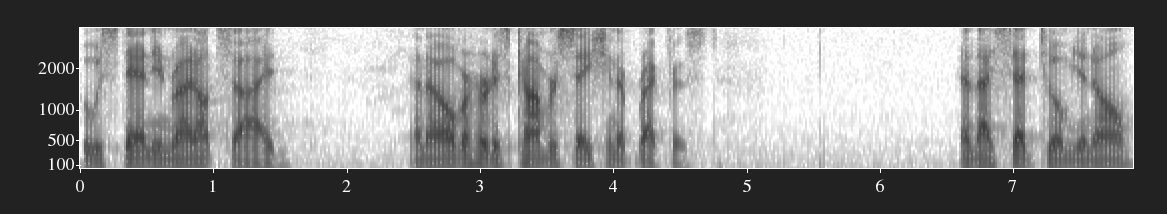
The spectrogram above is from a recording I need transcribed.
who was standing right outside, and I overheard his conversation at breakfast. And I said to him, You know,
